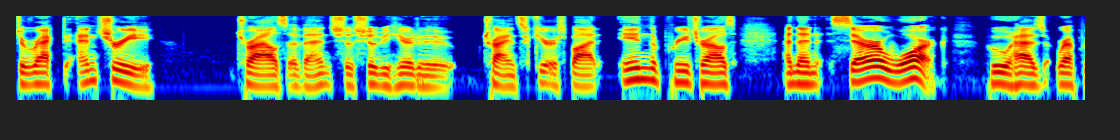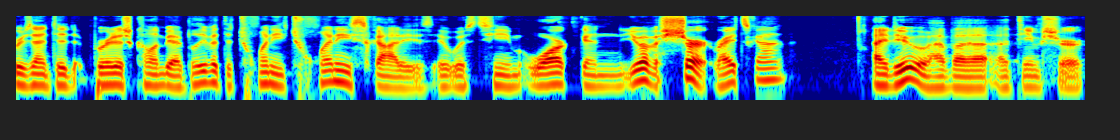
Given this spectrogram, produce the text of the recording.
direct entry trials event. So she'll be here to try and secure a spot in the pre trials. And then Sarah Wark, who has represented British Columbia, I believe at the 2020 Scotties. It was Team Wark. And you have a shirt, right, Scott? I do have a, a team shirt,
